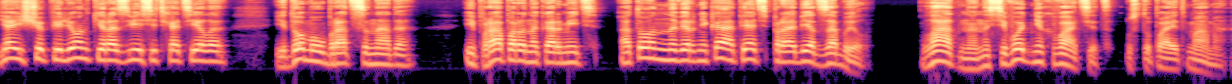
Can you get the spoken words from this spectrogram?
«Я еще пеленки развесить хотела, и дома убраться надо, и прапора накормить, а то он наверняка опять про обед забыл». «Ладно, на сегодня хватит», — уступает мама.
